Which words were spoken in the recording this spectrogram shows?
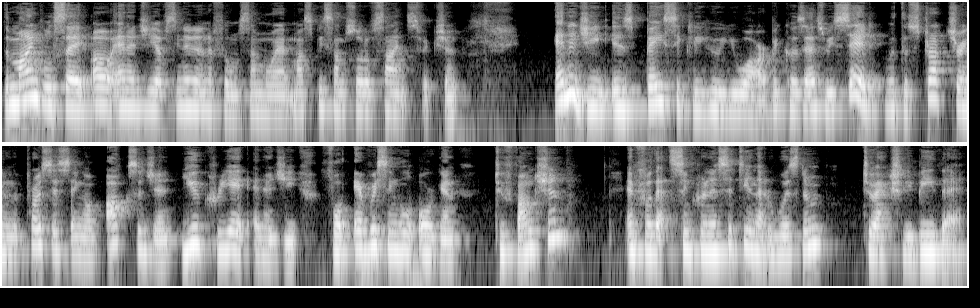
the mind will say, Oh, energy, I've seen it in a film somewhere. It must be some sort of science fiction energy is basically who you are because as we said with the structuring the processing of oxygen you create energy for every single organ to function and for that synchronicity and that wisdom to actually be there.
